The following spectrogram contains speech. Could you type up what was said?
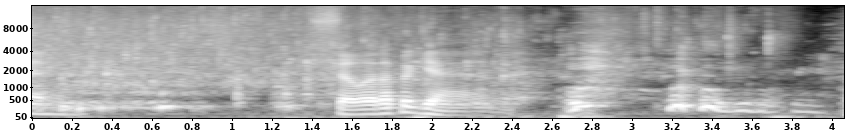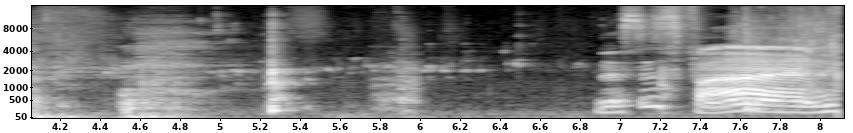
then fill it up again. This is fun.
